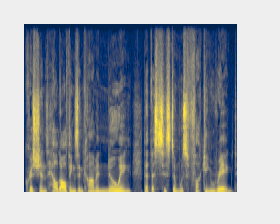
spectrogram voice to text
Christians held all things in common, knowing that the system was fucking rigged.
